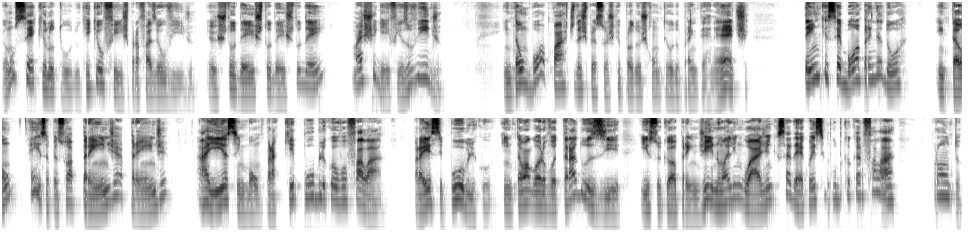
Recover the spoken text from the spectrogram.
Eu não sei aquilo tudo. O que, que eu fiz para fazer o vídeo? Eu estudei, estudei, estudei, mas cheguei e fiz o vídeo. Então, boa parte das pessoas que produz conteúdo para a internet tem que ser bom aprendedor. Então, é isso, a pessoa aprende, aprende. Aí, assim, bom, para que público eu vou falar? Para esse público, então agora eu vou traduzir isso que eu aprendi numa linguagem que se adequa a esse público que eu quero falar. Pronto.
